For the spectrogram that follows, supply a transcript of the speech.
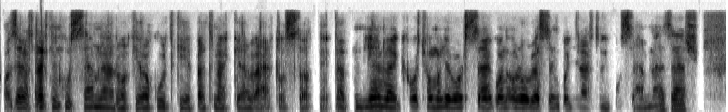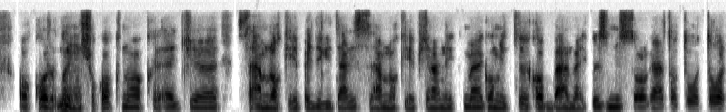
az elektronikus számláról kialakult képet meg kell változtatni. Tehát jelenleg, hogyha Magyarországon arról beszélünk, hogy elektronikus számlázás, akkor nagyon sokaknak egy számlakép, egy digitális számlakép jelenik meg, amit kap bármely közműszolgáltatótól,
